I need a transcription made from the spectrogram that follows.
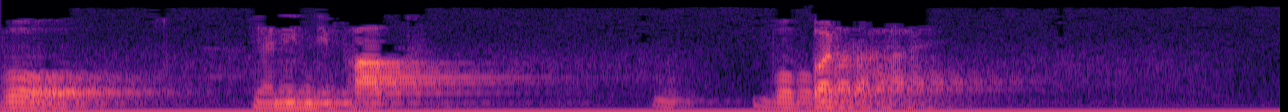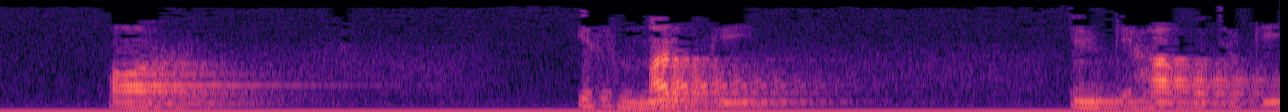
وہ یعنی نفاق، وہ بڑھ رہا ہے۔ اور اس مرض کی انتہا ہو چکی۔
